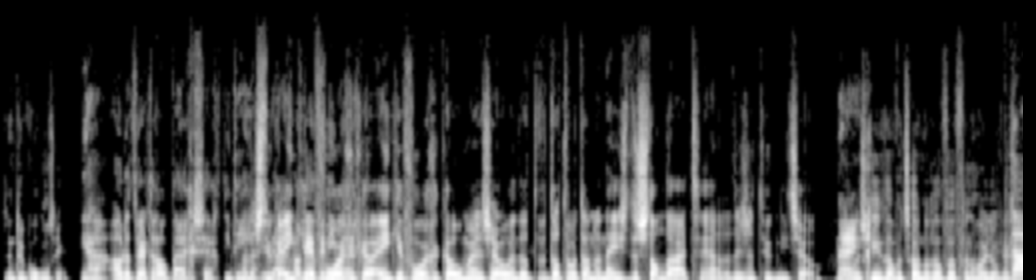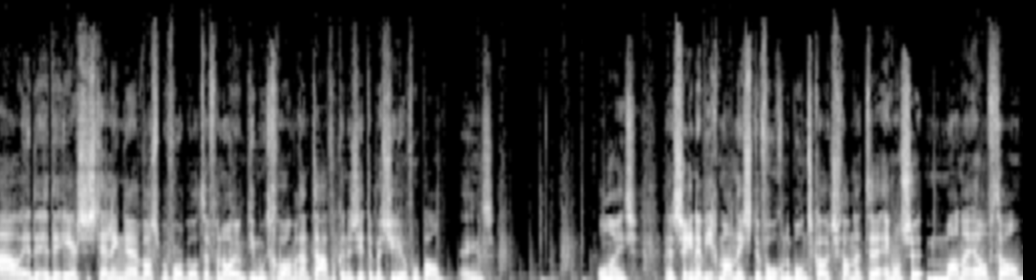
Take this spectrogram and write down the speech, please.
is natuurlijk onzin. ja. Oh, dat werd er ook bij gezegd. Die drie Ja, dat is natuurlijk één keer, voorgeko- één keer voorgekomen en zo. En dat, dat wordt dan ineens de standaard. Ja, dat is natuurlijk niet zo. Nee. Misschien gaan we het zo nog over Van Hooydonk. Nou, de, de eerste stelling eh, was bijvoorbeeld... eh, Van Hooydonk die moet gewoon weer aan tafel kunnen zitten bij Studio Voetbal. Eens. Oneens. Eh, Serena Wiegman is de volgende bondscoach van het eh, Engelse mannenelftal.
